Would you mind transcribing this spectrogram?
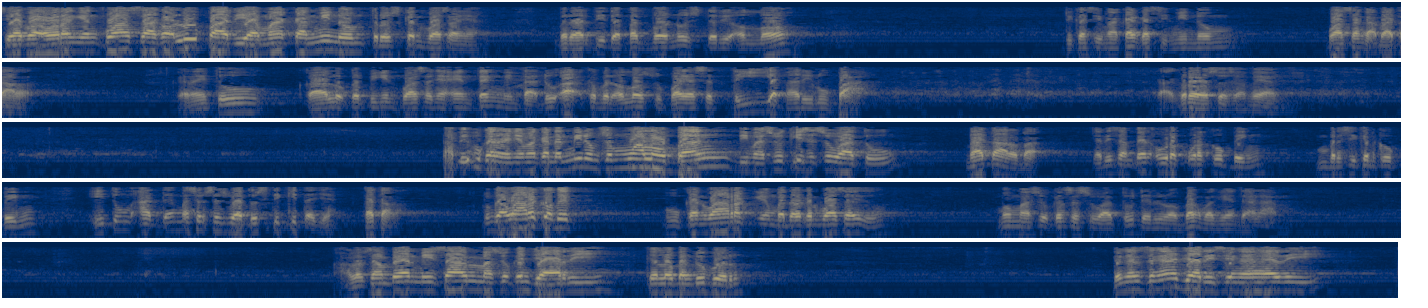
Siapa orang yang puasa kok lupa dia makan minum teruskan puasanya. Berarti dapat bonus dari Allah. Dikasih makan, kasih minum, puasa nggak batal. Karena itu kalau kepingin puasanya enteng minta doa kepada Allah supaya setiap hari lupa. Gak kerasa sampean. Tapi bukan hanya makan dan minum, semua lubang dimasuki sesuatu batal, Pak. Jadi sampai urak-urak kuping, membersihkan kuping, itu ada masuk sesuatu sedikit aja batal. Lu nggak warak kok beb, bukan warak yang batalkan puasa itu, memasukkan sesuatu dari lubang bagian dalam. Kalau sampean misal memasukkan jari ke lubang dubur, dengan sengaja di siang hari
